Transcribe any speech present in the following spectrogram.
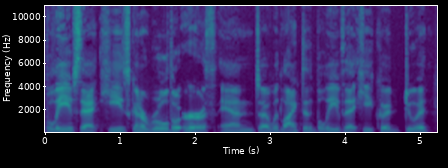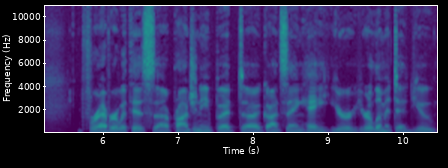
believes that he's going to rule the earth and uh, would like to believe that he could do it forever with his uh, progeny but uh, god's saying hey you're you're limited you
